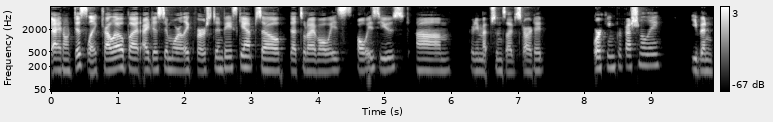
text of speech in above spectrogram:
I don't dislike Trello, but I just am more like versed in Basecamp, so that's what I've always always used. Um pretty much since I've started working professionally, even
